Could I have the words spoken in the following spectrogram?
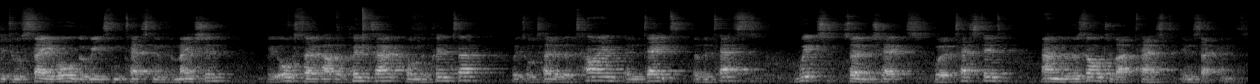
which will save all the recent test information. We also have a printout from the printer which will tell you the time and date of the test, which zone checks were tested, and the result of that test in seconds.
